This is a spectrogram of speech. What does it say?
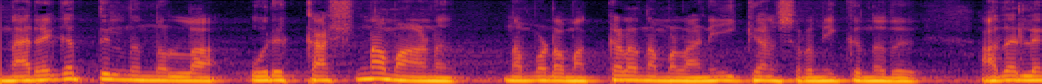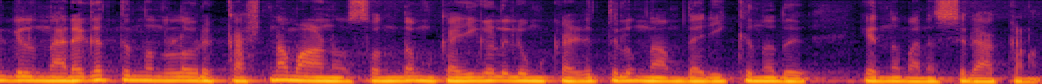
നരകത്തിൽ നിന്നുള്ള ഒരു കഷ്ണമാണ് നമ്മുടെ മക്കളെ നമ്മൾ അണിയിക്കാൻ ശ്രമിക്കുന്നത്. അതല്ലെങ്കിൽ നരകത്തിൽ നിന്നുള്ള ഒരു കഷ്ണമാണ് സ്വന്തം കൈകളിലും കഴുത്തിലും നാം ധരിക്കുന്നത് എന്ന് മനസ്സിലാക്കണം.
